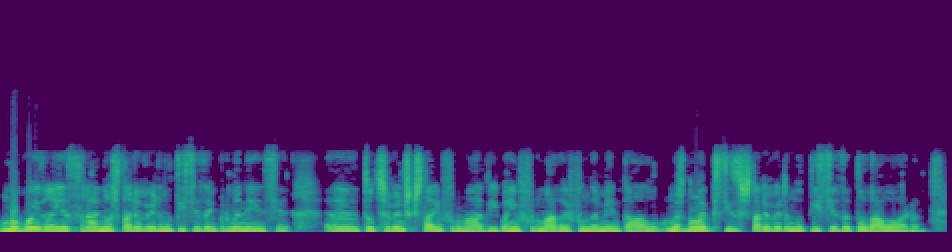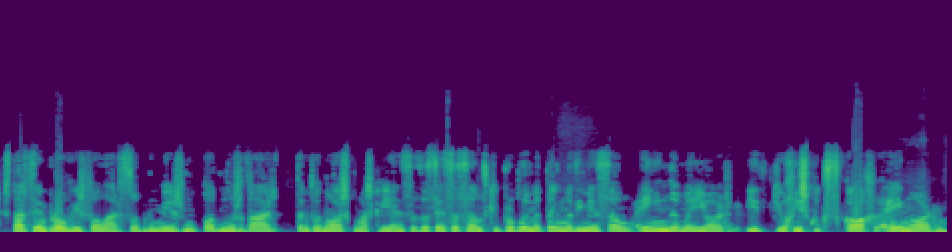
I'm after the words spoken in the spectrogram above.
Uma boa ideia será não estar a ver notícias em permanência. Uh, todos sabemos que estar informado e bem informado é fundamental, mas não é preciso estar a ver notícias a toda a hora. Estar sempre a ouvir falar sobre o mesmo pode nos dar, tanto a nós como às crianças, a sensação de que o problema tem uma dimensão ainda maior e de que o risco que se corre é enorme.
